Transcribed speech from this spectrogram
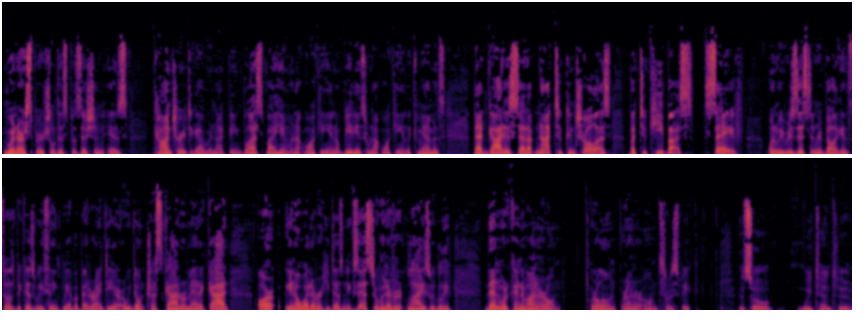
When our spiritual disposition is contrary to God, we're not being blessed by Him, we're not walking in obedience, we're not walking in the commandments that God is set up not to control us, but to keep us safe. when we resist and rebel against those because we think we have a better idea or we don't trust God or mad at God or, you know, whatever, He doesn't exist or whatever lies we believe, then we're kind of on our own. We're alone. We're on our own, so to speak. And so we tend to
